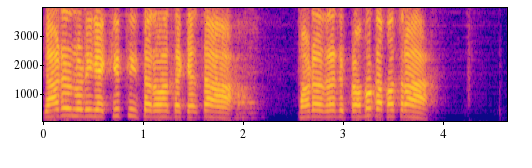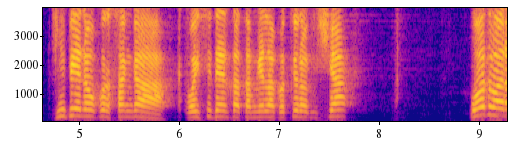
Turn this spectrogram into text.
ನಾಡು ನುಡಿಗೆ ಕೀರ್ತಿ ತರುವಂತ ಕೆಲಸ ಮಾಡೋದ್ರಲ್ಲಿ ಪ್ರಮುಖ ಪಾತ್ರ ಜಿ ಪಿ ನೌಕರ ಸಂಘ ವಹಿಸಿದೆ ಅಂತ ತಮಗೆಲ್ಲ ಗೊತ್ತಿರೋ ವಿಷಯ. ಹೋದ್ವಾರ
